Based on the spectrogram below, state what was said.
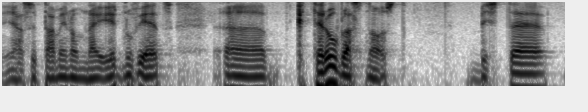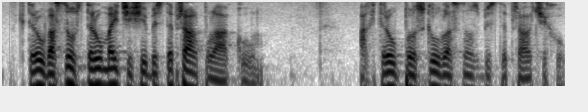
já se ptám jenom na jednu věc. Eh, kterou vlastnost byste, kterou vlastnost, kterou mají Češi, byste přál Polákům a kterou polskou vlastnost byste přál Čechům?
